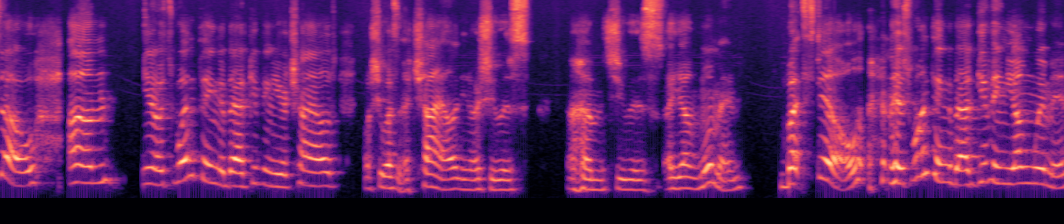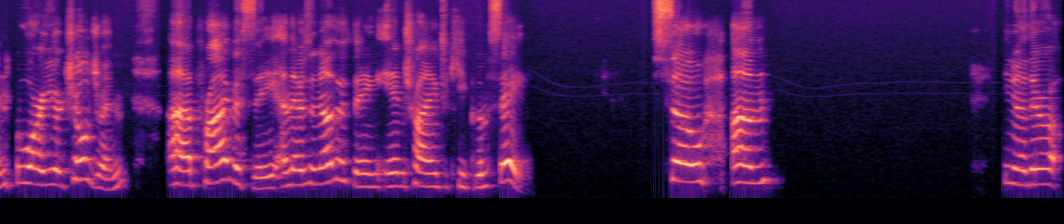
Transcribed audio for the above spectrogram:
So, um, you know, it's one thing about giving your child. Well, she wasn't a child. You know, she was um, she was a young woman. But still, there's one thing about giving young women who are your children uh, privacy, and there's another thing in trying to keep them safe. So, um, you know, there are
